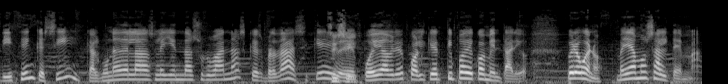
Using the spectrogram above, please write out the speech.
dicen que sí, que alguna de las leyendas urbanas que es verdad, así que eh, puede haber cualquier tipo de comentario. Pero bueno, vayamos al tema.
